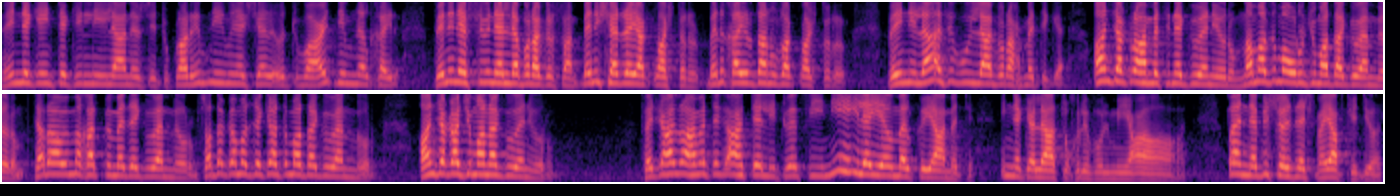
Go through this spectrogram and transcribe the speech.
فَاِنَّكَ اِنْ tekilni ila nefsi. تُقَرِّبْنِي مِنَ الشَّرِّ وَتُبَاعِدْنِي مِنَ الْخَيْرِ Beni nefsimin eline bırakırsan, beni şerre yaklaştırır, beni hayırdan uzaklaştırır. Ve inni la esigu illa bi rahmetike. Ancak rahmetine güveniyorum. Namazıma, orucuma da güvenmiyorum. Teravihime, hatmime de güvenmiyorum. Sadakama, zekatıma da güvenmiyorum. Ancak acımana güveniyorum. Fecal rahmeteke ahdelli tüveffini ile yevmel kıyameti. İnneke la tuhliful mi'ad. Benle bir sözleşme yap ki diyor.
